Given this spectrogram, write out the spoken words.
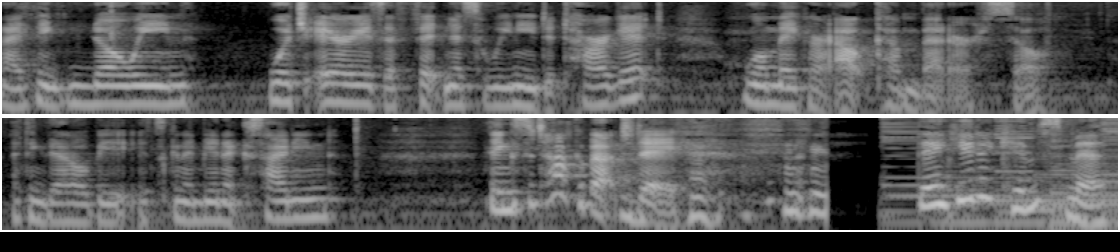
And I think knowing which areas of fitness we need to target will make our outcome better. So I think that'll be it's going to be an exciting things to talk about today. Thank you to Kim Smith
